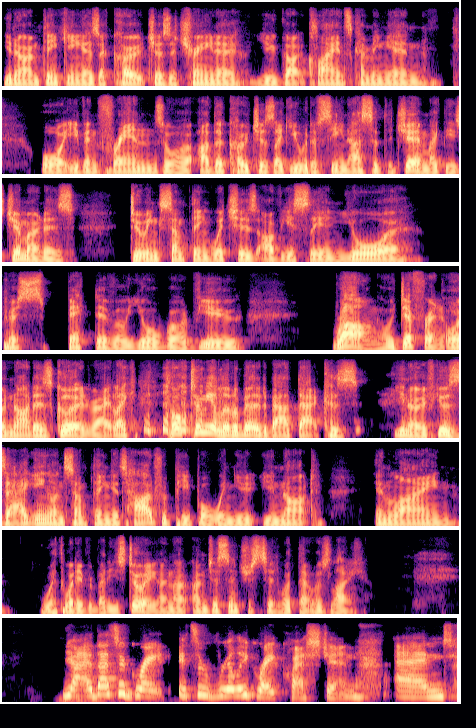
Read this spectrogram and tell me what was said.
you know, I'm thinking as a coach, as a trainer, you got clients coming in or even friends or other coaches like you would have seen us at the gym, like these gym owners doing something which is obviously in your perspective or your worldview wrong or different or not as good, right? Like, talk to me a little bit about that because you know if you're zagging on something, it's hard for people when you you're not in line with what everybody's doing, and I, I'm just interested what that was like. Yeah, that's a great, it's a really great question. And,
